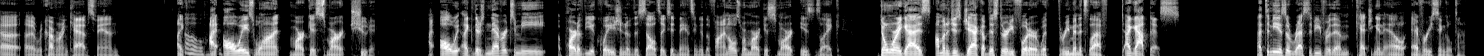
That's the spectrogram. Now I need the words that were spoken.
uh, a recovering Cavs fan, like Oh. I always want Marcus Smart shooting. I always like. There's never to me a part of the equation of the Celtics advancing to the finals where Marcus Smart is like, "Don't worry, guys, I'm gonna just jack up this 30 footer with three minutes left. I got this." That to me is a recipe for them catching an L every single time.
